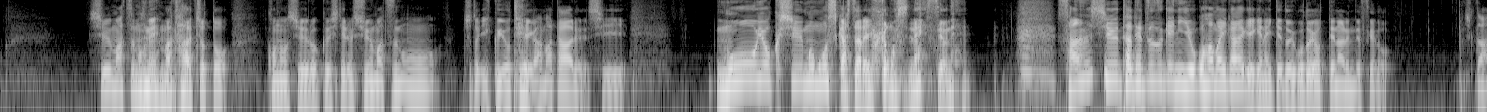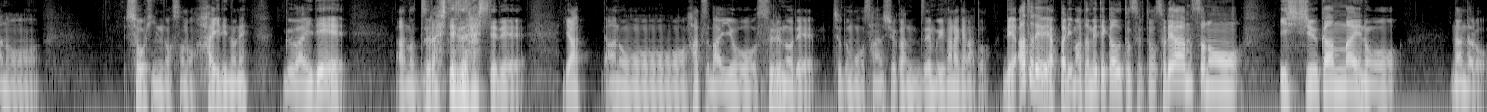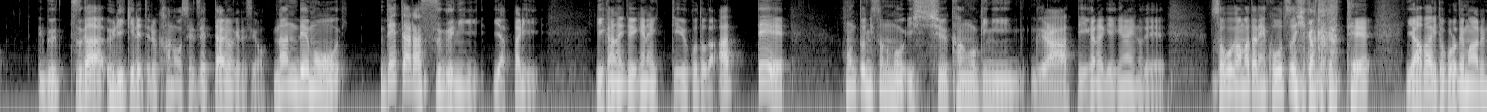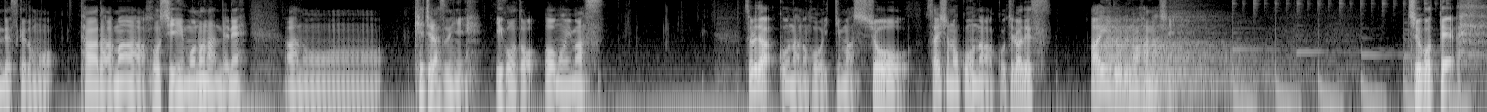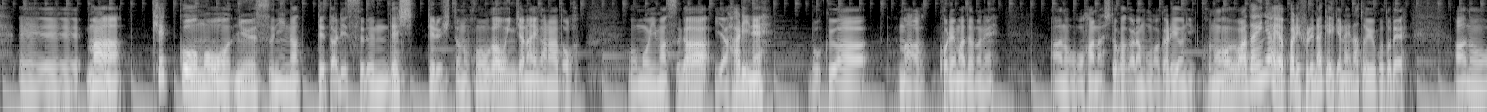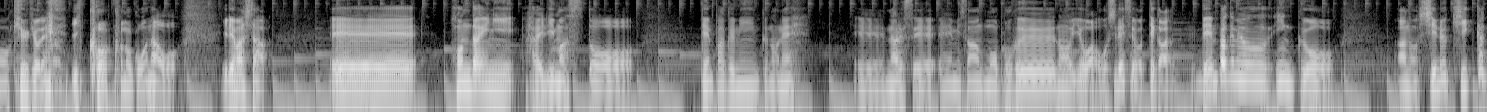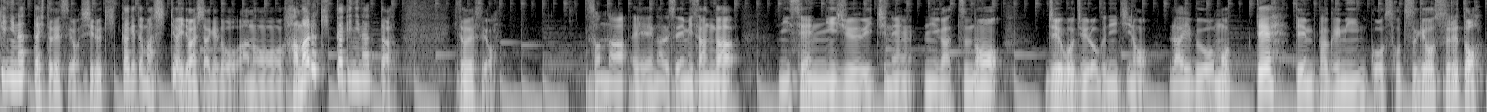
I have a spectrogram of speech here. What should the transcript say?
週末もね またちょっとこの収録してる週末もちょっと行く予定がまたあるしもう翌週ももしかしたら行くかもしれないですよね。3週立て続けに横浜行かなきゃいけないってどういうことよってなるんですけどちょっとあのー、商品のその入りのね具合であのずらしてずらしてでや、あのー、発売をするのでちょっともう3週間全部いかなきゃなと。で後でやっぱりまとめて買うとするとそれはその1週間前のなんだろうグッズが売り切れてる可能性絶対あるわけですよ。なんでもう出たらすぐにやっぱり行かないといけないっていうことがあって本当にそのもう1週間おきにぐわーって行かなきゃいけないのでそこがまたね交通費がかかってやばいところでもあるんですけども。ただまあ欲しいものなんでねあのーケチらずにいこうと思います。それではコーナーの方行きましょう。最初のコーナーはこちらです。アイドルの話。中古って、えー、まあ結構もうニュースになってたりするんで知ってる人の方が多いんじゃないかなと思いますがやはりね僕はまあこれまでのねあのお話とかからも分かるようにこの話題にはやっぱり触れなきゃいけないなということであの急遽ね 1個このコーナーを入れました。えー、本題に入りますと電波組インクのねえー、成瀬えみさんもう僕の要は推しですよ。てか電波組インクをあの知るきっかけになった人ですよ。知るきっかけってまあ知ってはいましたけどあのハマるきっかけになった人ですよ。そんな、えー、成瀬えみさんが2021年2月の1516日のライブをもって電波組インクを卒業すると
